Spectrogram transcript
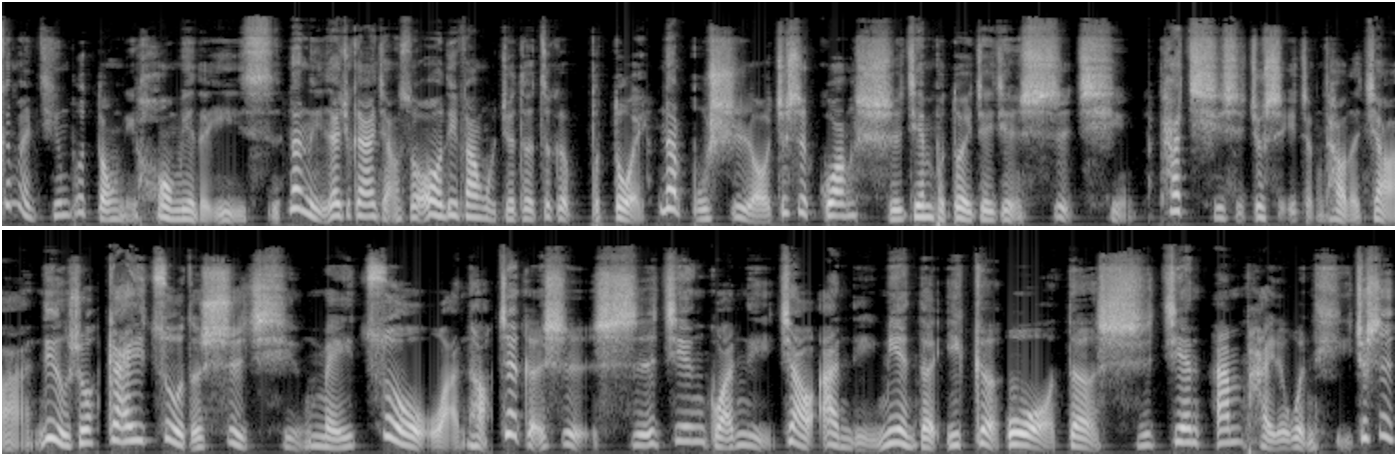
根本听不懂你后面的意思，那你再去跟他讲说哦，地方我觉得这个不对，那不是哦，就是光时间不对这件事情，它其实就是一整套的教案。例如说，该做的事情没做完哈，这个是时间管理教案里面的一个我的时间安排的问题，就是。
